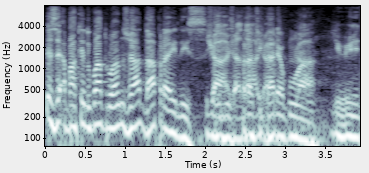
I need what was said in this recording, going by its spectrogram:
Quer dizer, a partir de 4 anos já dá para eles, já, eles já praticarem dá, alguma. Já,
